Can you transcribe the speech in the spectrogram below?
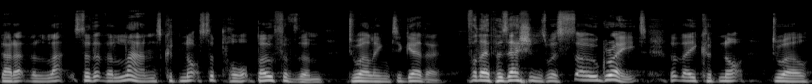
that, at the la- so that the land could not support both of them dwelling together for their possessions were so great that they could not dwell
